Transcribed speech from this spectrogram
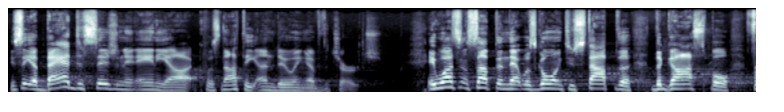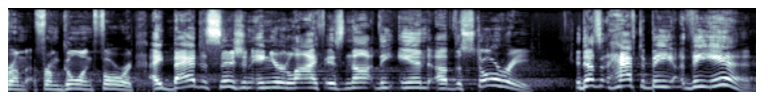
You see, a bad decision in Antioch was not the undoing of the church. It wasn't something that was going to stop the, the gospel from, from going forward. A bad decision in your life is not the end of the story. It doesn't have to be the end.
